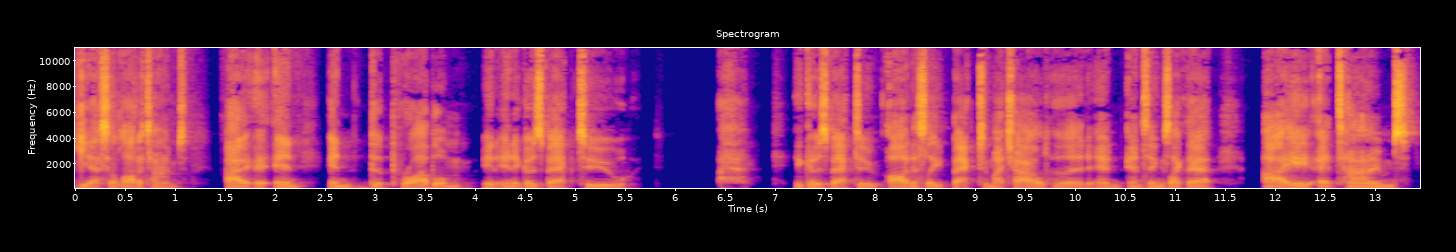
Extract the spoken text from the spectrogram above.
Yes a lot of times. I and and the problem and, and it goes back to it goes back to honestly back to my childhood and and things like that. I at times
